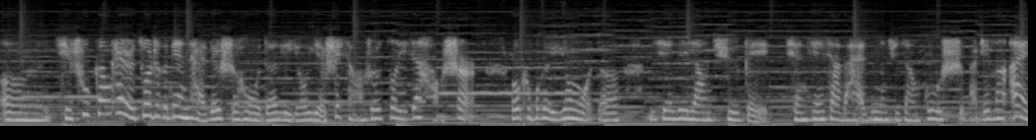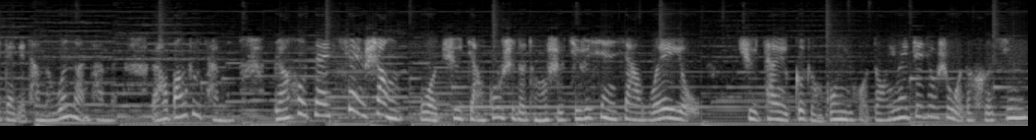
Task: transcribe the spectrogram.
嗯，起初刚开始做这个电台的时候，我的理由也是想说做一件好事儿。我可不可以用我的一些力量去给全天下的孩子们去讲故事，把这份爱带给他们，温暖他们，然后帮助他们。然后在线上我去讲故事的同时，其实线下我也有去参与各种公益活动，因为这就是我的核心。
